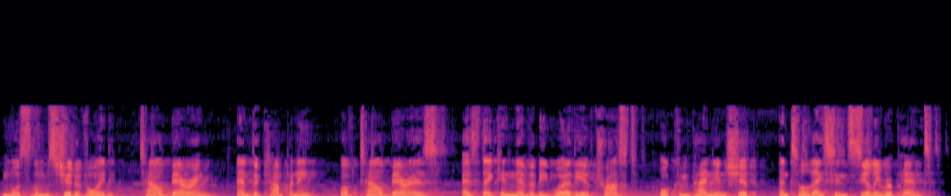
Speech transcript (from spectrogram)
Muslims should avoid talebearing and the company of talebearers, as they can never be worthy of trust or companionship until they sincerely repent.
